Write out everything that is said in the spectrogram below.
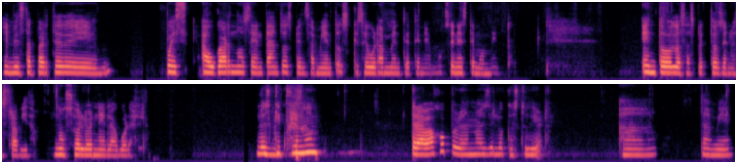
en esta parte de, pues, ahogarnos en tantos pensamientos que seguramente tenemos en este momento en todos los aspectos de nuestra vida, no solo en el laboral. Los que tienen trabajo, pero no es de lo que estudiaron. Ah, también,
